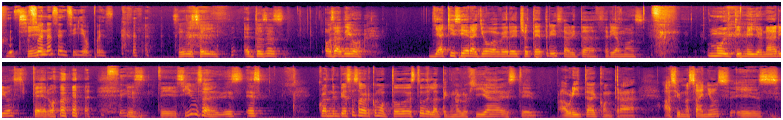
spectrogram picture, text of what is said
¿Sí? Suena sencillo, pues. Sí, sí. Entonces, o sea, digo, ya quisiera yo haber hecho Tetris, ahorita seríamos multimillonarios, pero sí. este, sí, o sea, es, es cuando empiezas a ver como todo esto de la tecnología, este, ahorita contra hace unos años, es,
